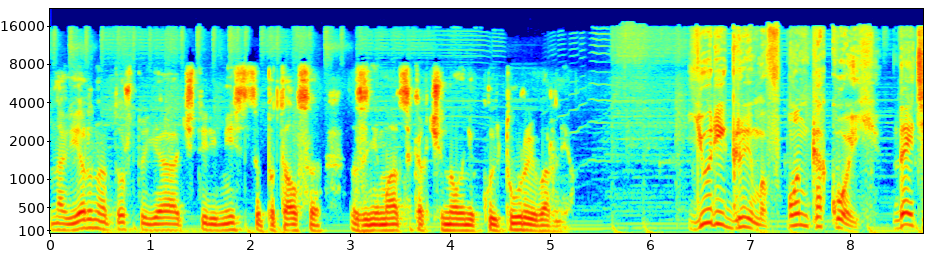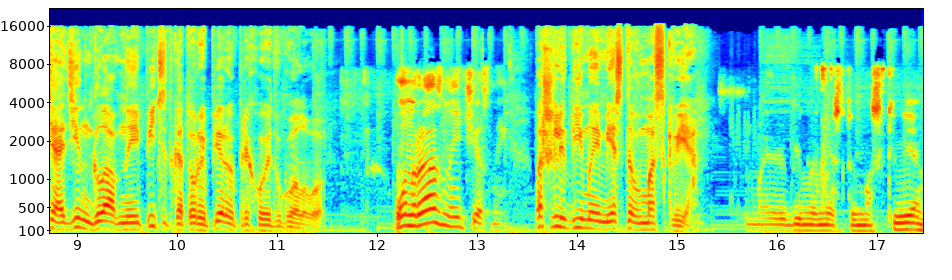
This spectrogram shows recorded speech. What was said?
наверное, то, что я 4 месяца пытался заниматься как чиновник культуры в Орле. Юрий Грымов, он какой? Дайте один главный эпитет, который первый приходит в голову. Он разный и честный. Ваше любимое место в Москве? Мое любимое место в Москве?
